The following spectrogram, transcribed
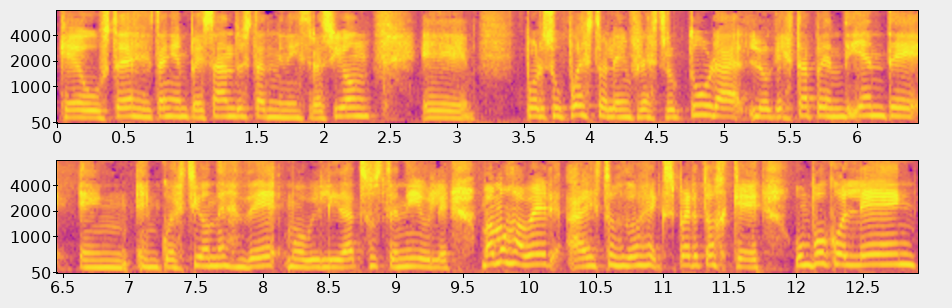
que ustedes están empezando esta administración. Eh, por supuesto, la infraestructura, lo que está pendiente en, en de movilidad sostenible. Vamos a ver a estos dos expertos que un poco leen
